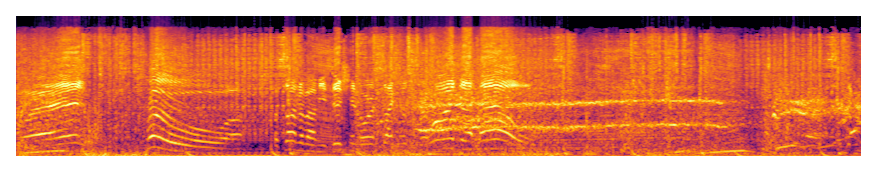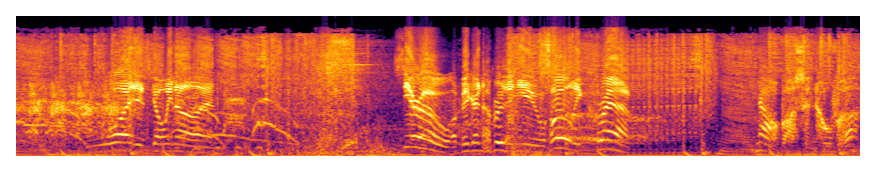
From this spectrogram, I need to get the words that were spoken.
What? Whoa! A son of a musician, motorcyclist. What the hell? What is going on? Zer0! A bigger number than you. Holy crap! Now, Bossanova,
